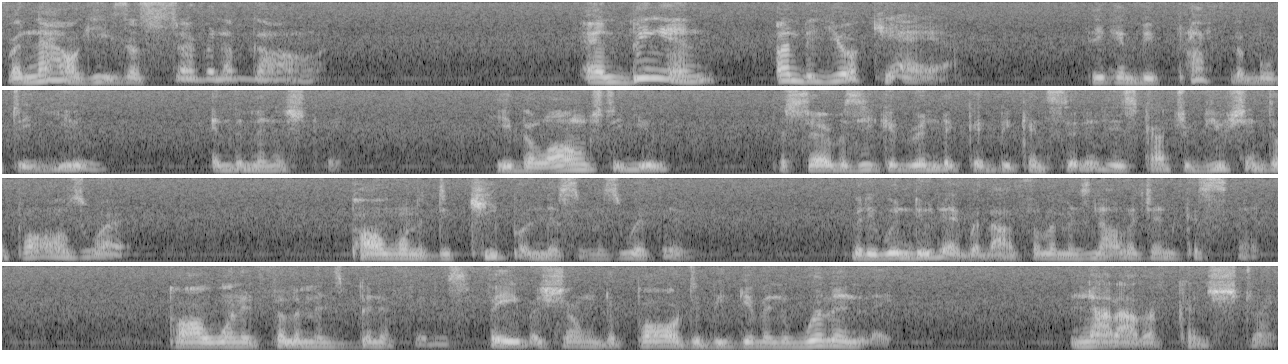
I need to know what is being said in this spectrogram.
For now he's a servant of God. And being under your care, he can be profitable to you in the ministry. He belongs to you. The service he could render could be considered his contribution to Paul's work. Paul wanted to keep Onesimus with him, but he wouldn't do that without Philemon's knowledge and consent. Paul wanted Philemon's benefit, his favor shown to Paul to be given willingly, not out of constraint.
